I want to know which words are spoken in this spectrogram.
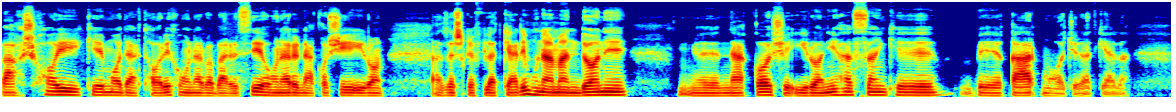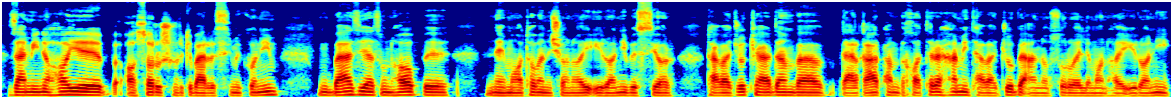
بخش هایی که ما در تاریخ هنر و بررسی هنر نقاشی ایران ازش قفلت کردیم هنرمندان نقاش ایرانی هستن که به غرب مهاجرت کردن. زمینه های آثارشون رو که بررسی می‌کنیم بعضی از اونها به نمادها و نشانه های ایرانی بسیار توجه کردن و در غرب هم به خاطر همین توجه به عناصر و علمان های ایرانی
